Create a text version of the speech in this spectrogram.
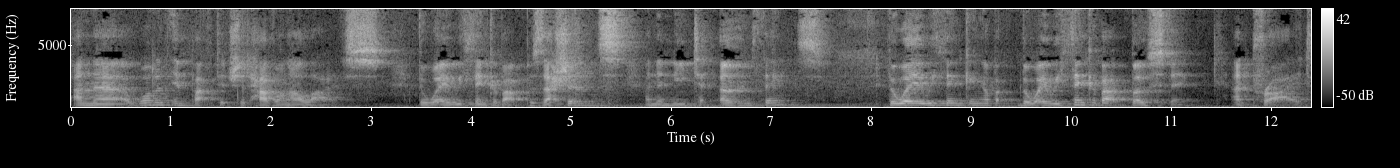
And uh, what an impact it should have on our lives. The way we think about possessions, and the need to own things, the way we thinking about the way we think about boasting and pride,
